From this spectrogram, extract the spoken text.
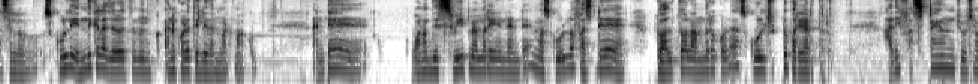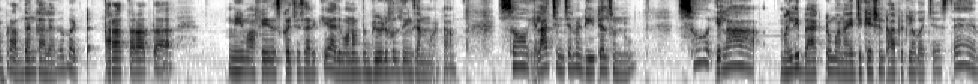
అసలు స్కూల్లో ఎందుకు ఇలా జరుగుతుంది అని కూడా తెలియదు అనమాట మాకు. అంటే one of the sweet memory ఏంటంటే మా స్కూల్లో ఫస్ట్ డే ట్వెల్త్ వాళ్ళందరూ కూడా స్కూల్ చుట్టూ పరిగెడతారు. అది ఫస్ట్ టైం చూసినప్పుడు అర్థం కాలేదు బట్ తర్వాత తర్వాత మేము ఆ ఫేజెస్కి వచ్చేసరికి అది one of the beautiful things అనమాట సో ఇలా చిన్న చిన్న డీటెయిల్స్ ఉన్నాం. సో ఇలా మళ్ళీ బ్యాక్ టు మన ఎడ్యుకేషన్ టాపిక్లోకి వచ్చేస్తే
